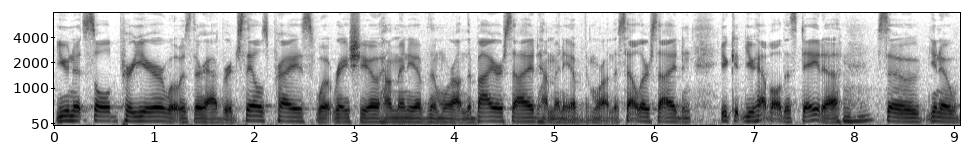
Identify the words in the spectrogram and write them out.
units sold per year, what was their average sales price, what ratio, how many of them were on the buyer side, how many of them were on the seller side, and you could you have all this data. Mm-hmm. So you know,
